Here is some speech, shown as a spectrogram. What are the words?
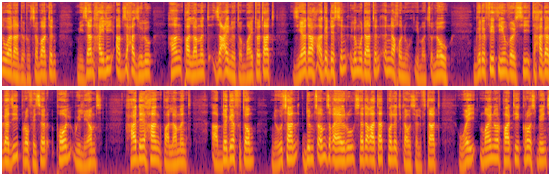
ዝወዳደሩ ሰባትን ሚዛን ሓይሊ ኣብ ዝሓዝሉ ሃንግ ፓርላመንት ዝዓይነቶም ባይቶታት ዝያዳ ኣገደስትን ልሙዳትን እናኾኑ ይመፁ ኣለዉ ግርፊት ዩኒቨርሲቲ ተሓጋጋዚ ፕሮፌሰር ፖል ዊልያምስ ሓደ ሃንግ ፓርላመንት ኣብ ደገፍ እቶም ንኡሳን ድምጾም ዝቐያይሩ ሰደቓታት ፖለቲካዊ ሰልፍታት ወይ ማይኖር ፓርቲ ክሮስ ቤንች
